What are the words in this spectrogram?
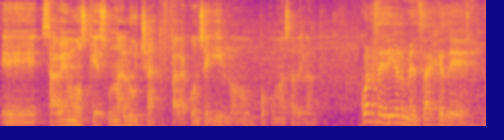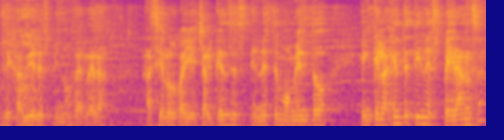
eh, sabemos que es una lucha para conseguirlo, ¿no? Un poco más adelante. ¿Cuál sería el mensaje de, de Javier Espinosa Herrera? Hacia los vallechalquenses en este momento en que la gente tiene esperanza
